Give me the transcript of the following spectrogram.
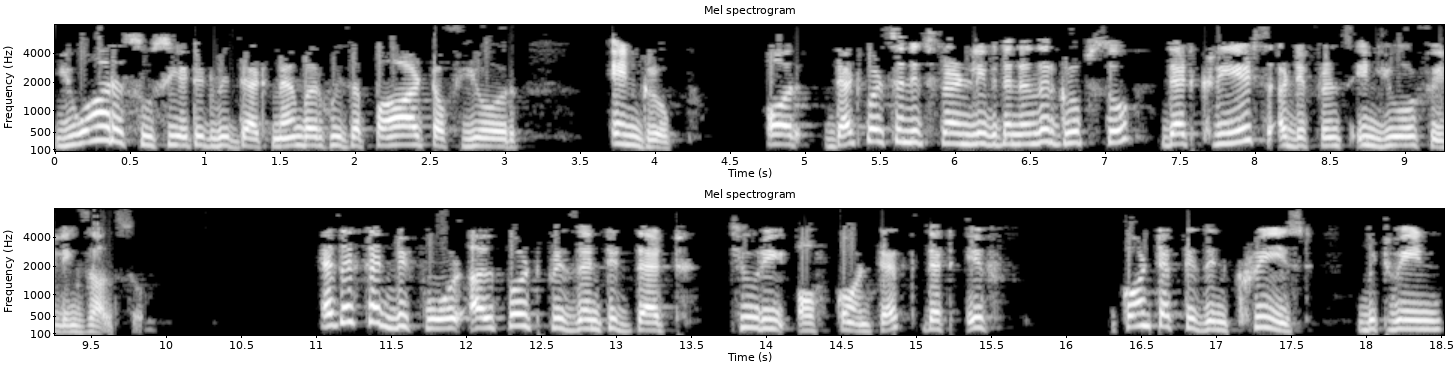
you are associated with that member who is a part of your in-group, or that person is friendly with another group, so that creates a difference in your feelings also. As I said before, Alpert presented that theory of contact, that if contact is increased between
